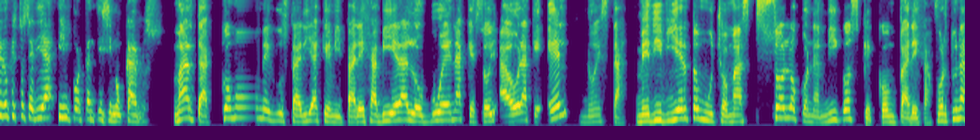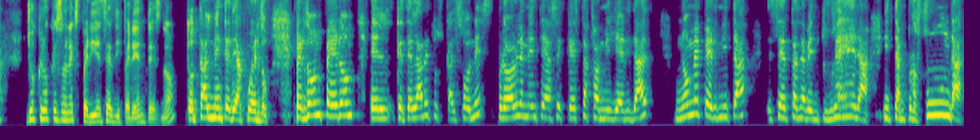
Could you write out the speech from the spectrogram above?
creo que esto sería importantísimo, Carlos. Marta, ¿cómo me gustaría que mi pareja viera lo buena que soy ahora que él no está? Me divierto mucho más solo con amigos que con pareja. Fortuna, yo creo que son experiencias diferentes, ¿no? Totalmente de acuerdo. Perdón, pero el que te lave tus calzones probablemente hace que esta familiaridad no me permita ser tan aventurera y tan profunda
